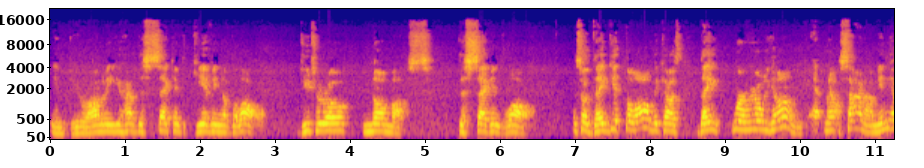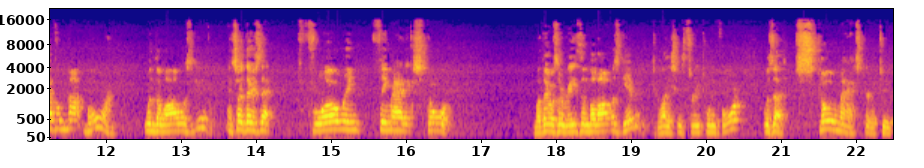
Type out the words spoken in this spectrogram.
In Deuteronomy, you have the second giving of the law, Deuteronomos, the second law. And so they get the law because they were real young at Mount Sinai, many of them not born when the law was given. And so there's that flowing thematic story. Well, there was a reason the law was given. Galatians 3.24 was a schoolmaster to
